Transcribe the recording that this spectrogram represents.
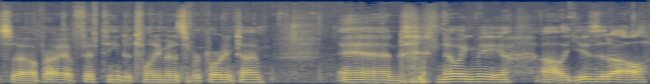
So I'll probably have 15 to 20 minutes of recording time. And knowing me, I'll use it all,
